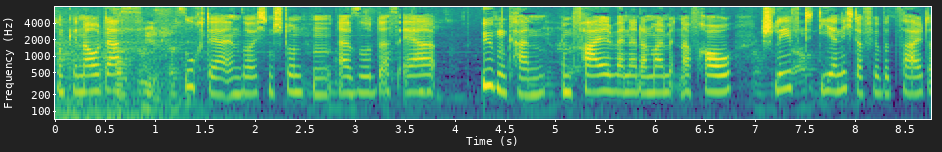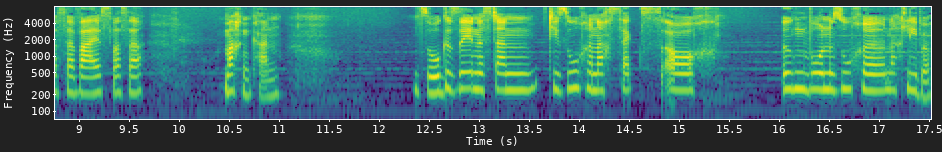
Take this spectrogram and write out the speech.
Und genau das Wirklich? sucht er in solchen Stunden. Also, dass er üben kann. Im Fall, wenn er dann mal mit einer Frau schläft, die er nicht dafür bezahlt, dass er weiß, was er machen kann. Und so gesehen ist dann die Suche nach Sex auch irgendwo eine Suche nach Liebe.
